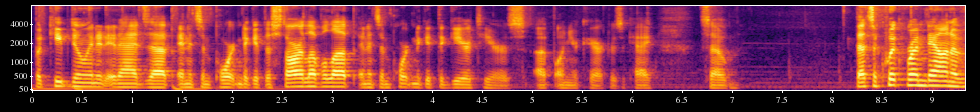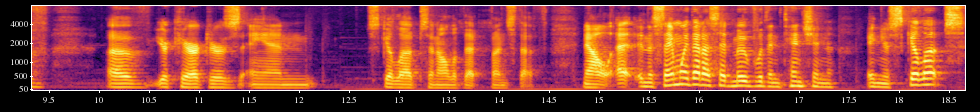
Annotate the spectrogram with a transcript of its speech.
but keep doing it. It adds up, and it's important to get the star level up, and it's important to get the gear tiers up on your characters, okay? So that's a quick rundown of, of your characters and skill ups and all of that fun stuff. Now, in the same way that I said move with intention in your skill ups,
